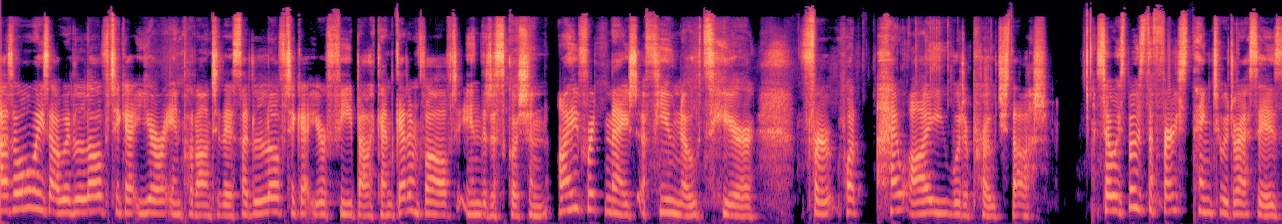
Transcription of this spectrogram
as always, I would love to get your input onto this. I'd love to get your feedback and get involved in the discussion. I've written out a few notes here for what how I would approach that. So I suppose the first thing to address is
